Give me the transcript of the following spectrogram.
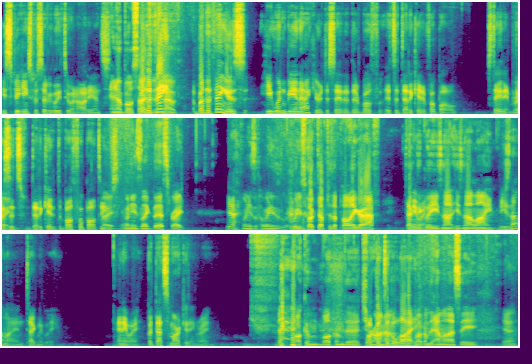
He's speaking specifically to an audience. And on both but sides the of his thing, mouth. but the thing is, he wouldn't be inaccurate to say that they're both. It's a dedicated football stadium because Right. it's dedicated to both football teams. When he's like this, right? Yeah, When he's when he's when he's hooked up to the polygraph, technically Anyway. he's not he's not lying. he's not lying technically. Anyway, but that's marketing, right? welcome welcome to Toronto. Welcome to the lie. Welcome to MLSE. Yeah.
